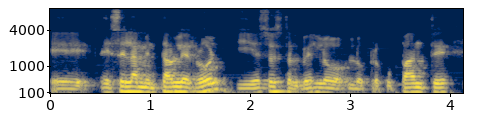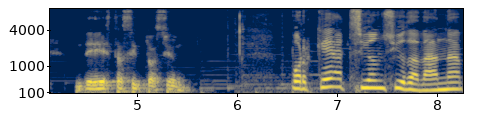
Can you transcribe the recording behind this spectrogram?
eh, ese lamentable rol y eso es tal vez lo, lo preocupante de esta situación. ¿Por qué Acción Ciudadana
